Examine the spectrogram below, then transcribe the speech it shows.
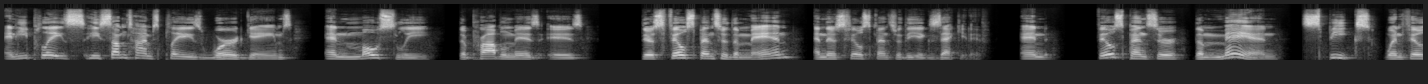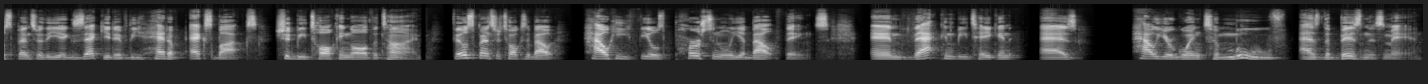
And he plays he sometimes plays word games and mostly the problem is is there's Phil Spencer the man and there's Phil Spencer the executive. And Phil Spencer the man speaks when Phil Spencer the executive, the head of Xbox, should be talking all the time. Phil Spencer talks about how he feels personally about things. And that can be taken as how you're going to move as the businessman.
